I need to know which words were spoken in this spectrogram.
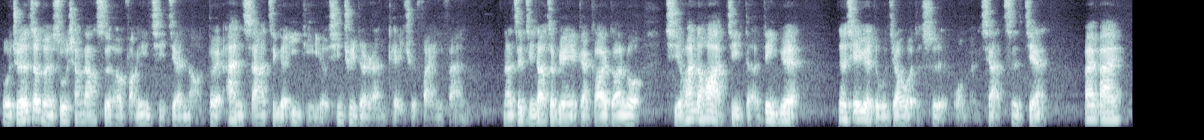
我觉得这本书相当适合防疫期间哦，对暗杀这个议题有兴趣的人可以去翻一翻。那这集到这边也该告一段落，喜欢的话记得订阅。那些阅读教我的事，我们下次见，拜拜。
